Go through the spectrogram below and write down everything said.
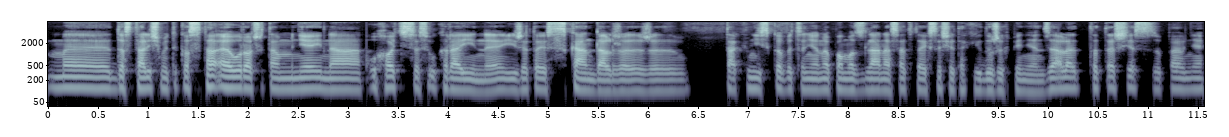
my dostaliśmy tylko 100 euro, czy tam mniej na uchodźcę z Ukrainy i że to jest skandal, że, że tak nisko wyceniono pomoc dla nas, a tutaj chce się takich dużych pieniędzy, ale to też jest zupełnie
